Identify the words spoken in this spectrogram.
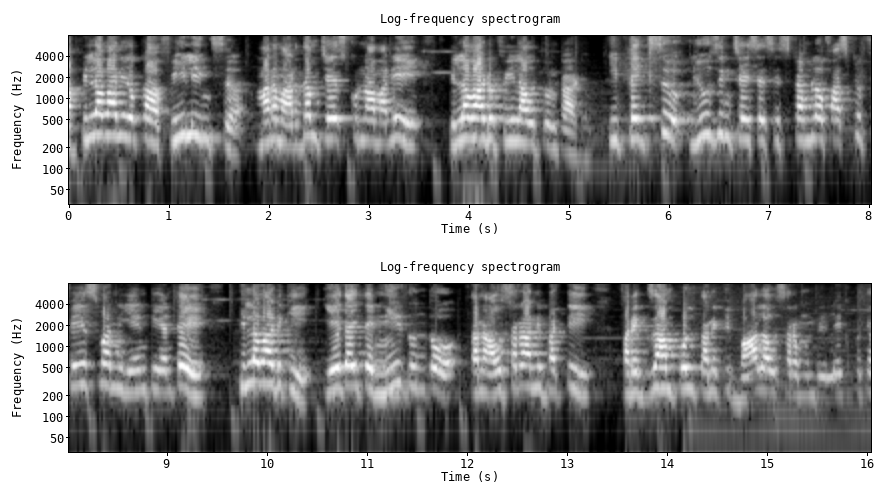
ఆ పిల్లవాని యొక్క ఫీలింగ్స్ మనం అర్థం చేసుకున్నామని పిల్లవాడు ఫీల్ అవుతుంటాడు. ఈ పెగ్స్ యూజింగ్ చేసే సిస్టమ్లో ఫస్ట్ ఫేస్ వన్ ఏంటి అంటే పిల్లవాడికి ఏదైతే నీడ్ ఉందో తన అవసరాన్ని బట్టి ఫర్ ఎగ్జాంపుల్ తనకి బాల్ అవసరం ఉంది లేకపోతే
